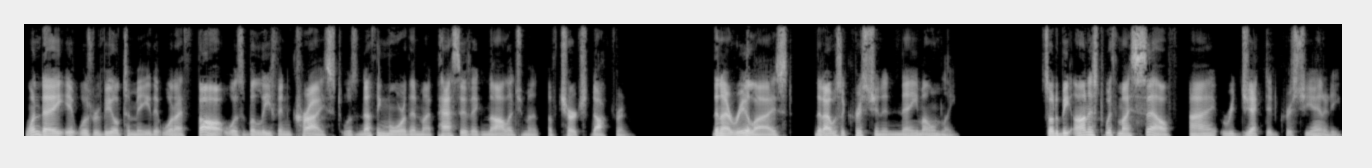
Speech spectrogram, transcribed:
One day it was revealed to me that what I thought was belief in Christ was nothing more than my passive acknowledgement of church doctrine. Then I realized that I was a Christian in name only. So, to be honest with myself, I rejected Christianity.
